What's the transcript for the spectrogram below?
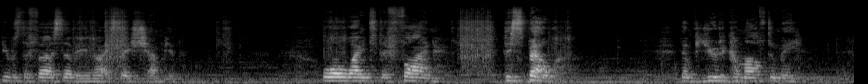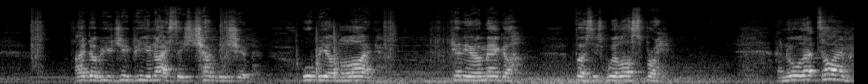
You was the first ever United States champion. What a way to define this belt than for you to come after me. IWGP United States Championship will be on the line. Kenny Omega versus Will Ospreay. And all that time,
